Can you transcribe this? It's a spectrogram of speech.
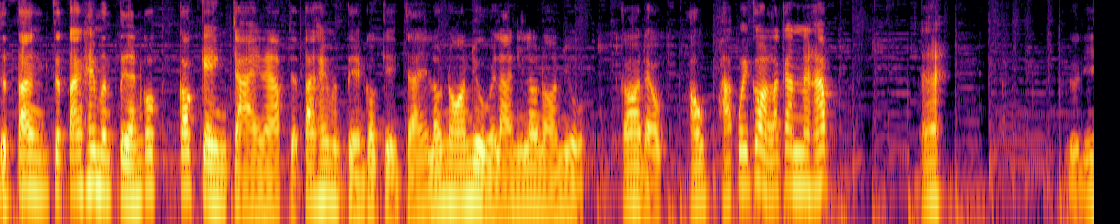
จะตั้งจะตั้งให้มันเตือนก็ก็เกรงใจนะครับ จะตั้งให้มันเตือนก็เกรงใจ เรานอนอยู่เวลานี้เรานอนอยู่ ก็เดี๋ยวเอาพักไว้ก่อนแล้วกันนะครับอะดูดิ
